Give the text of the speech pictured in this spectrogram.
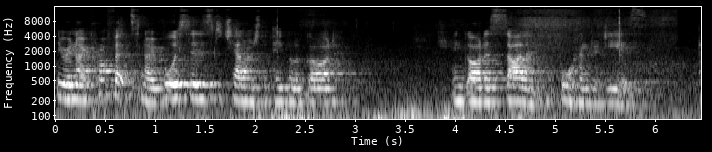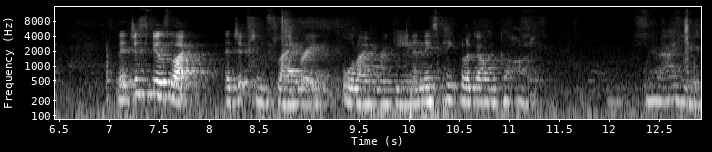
There are no prophets, no voices to challenge the people of God. And God is silent for 400 years. And it just feels like Egyptian slavery all over again. And these people are going, God, where are you?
